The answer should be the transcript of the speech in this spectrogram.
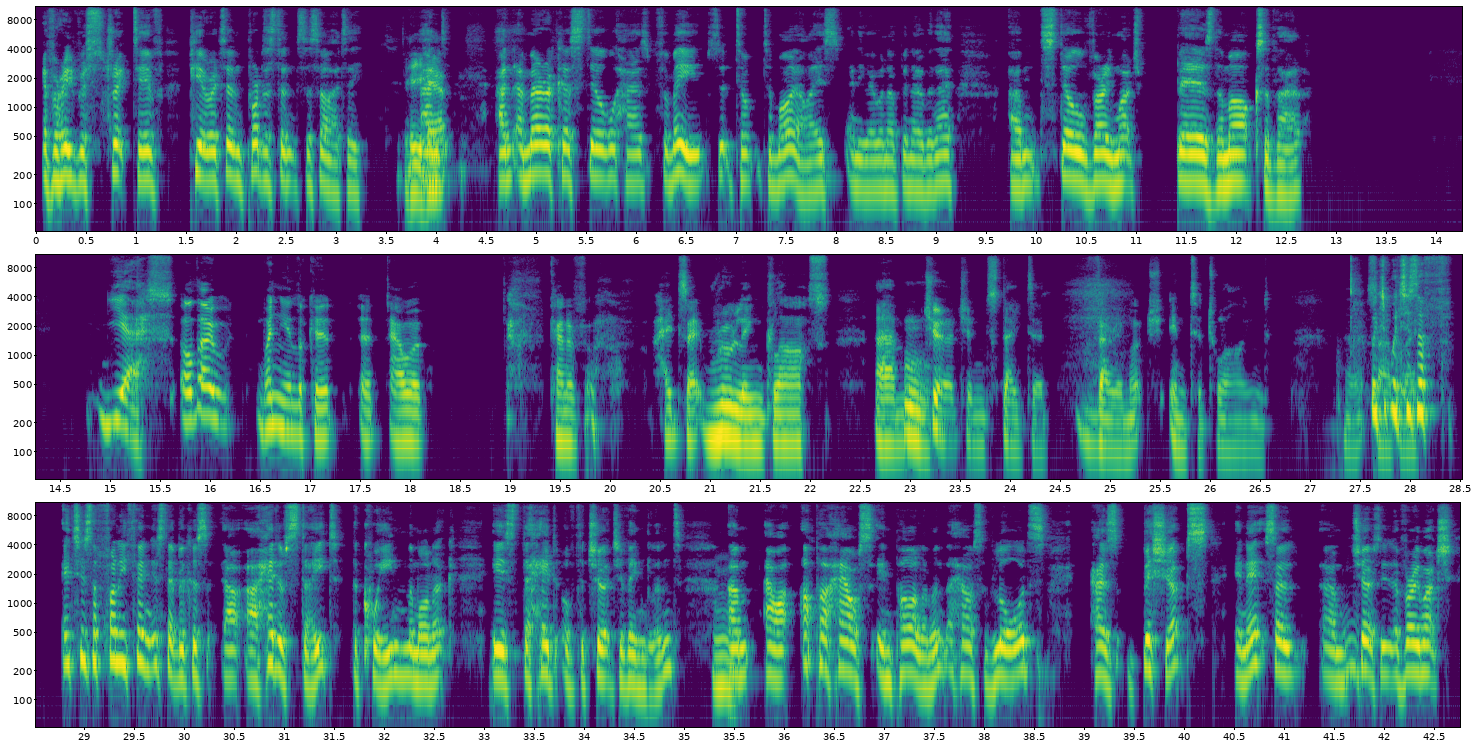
a very restrictive Puritan Protestant society. Yeah. And and America still has, for me, to, to my eyes anyway, when I've been over there, um, still very much bears the marks of that. Yes, although when you look at, at our kind of, I hate to say it, ruling class, um, Mm. church and state are very much intertwined. uh, Which which is a f- it is a funny thing, isn't it? Because our, our head of state, the Queen, the monarch, is the head of the Church of England. Mm. Um, our upper house in Parliament, the House of Lords, has bishops in it. So um, churches are very much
